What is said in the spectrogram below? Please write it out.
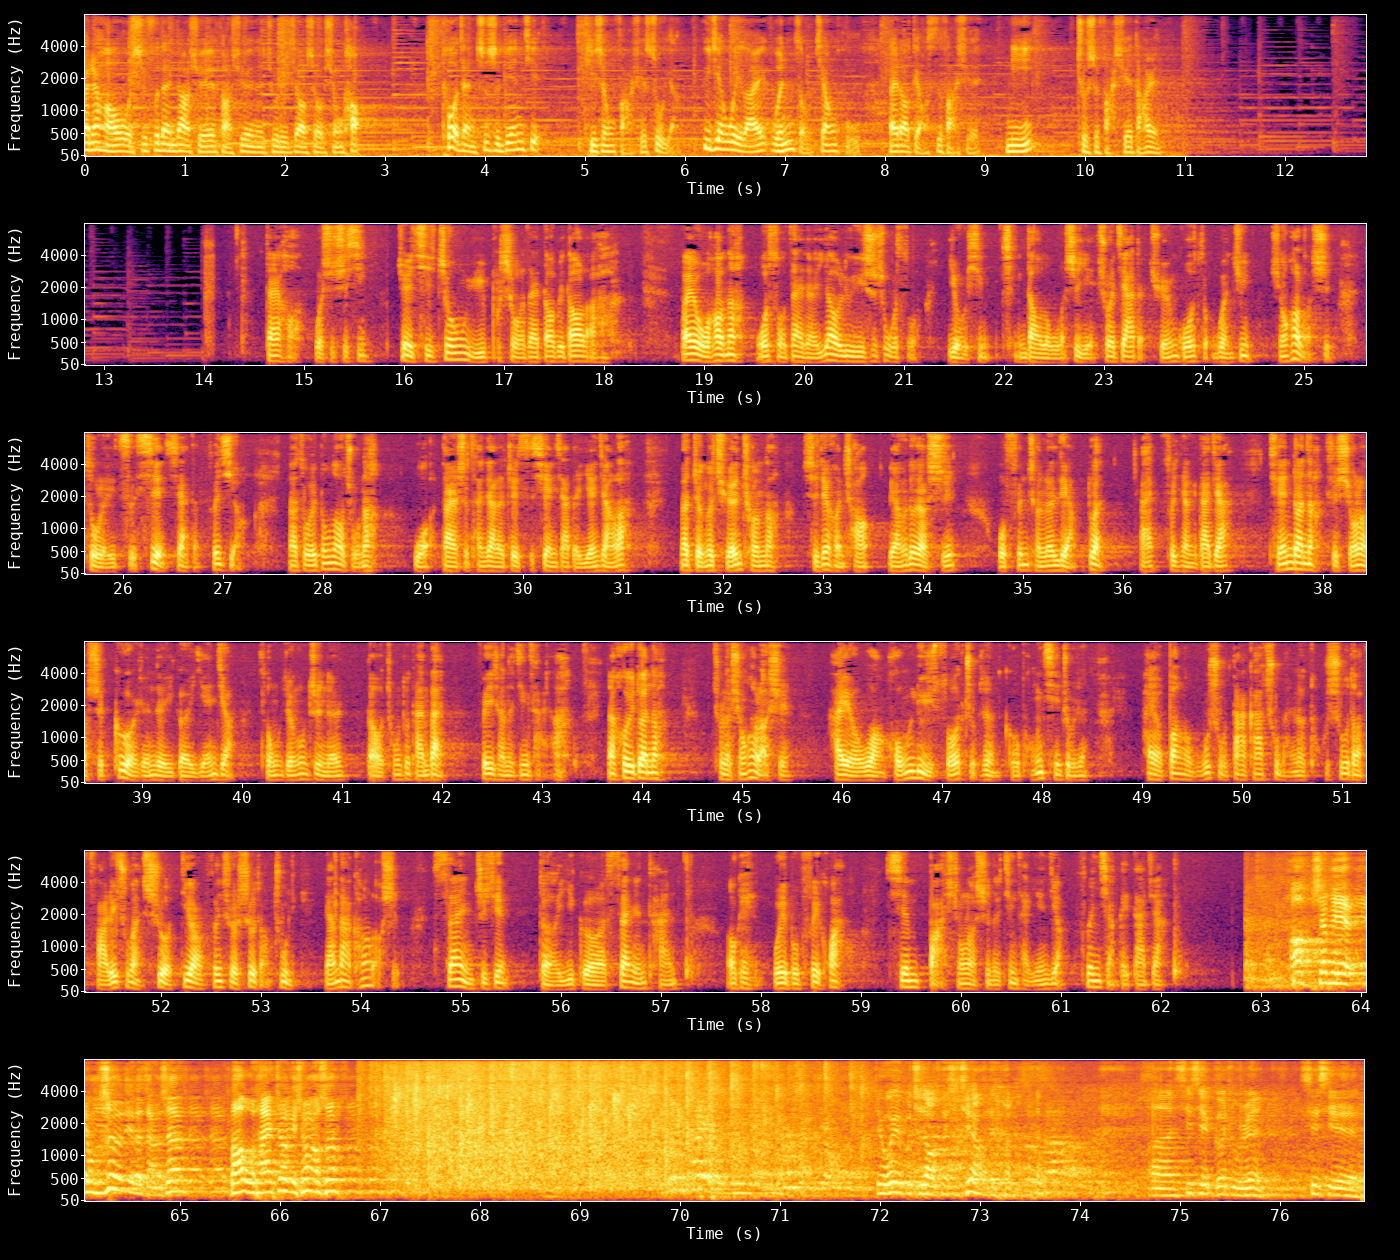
大家好，我是复旦大学法学院的助理教授熊浩。拓展知识边界，提升法学素养，遇见未来，稳走江湖。来到屌丝法学，你就是法学达人。大家好，我是石鑫。这期终于不是我在叨逼叨了啊！八月五号呢，我所在的耀律律师事务所有幸请到了我是演说家的全国总冠军熊浩老师，做了一次线下的分享。那作为东道主呢？我当然是参加了这次线下的演讲了。那整个全程呢，时间很长，两个多小时。我分成了两段来分享给大家。前一段呢是熊老师个人的一个演讲，从人工智能到冲突谈判，非常的精彩啊。那后一段呢，除了熊浩老师，还有网红律所主任葛鹏奇主任，还有帮了无数大咖出版了图书的法律出版社第二分社社长助理杨大康老师，三人之间的一个三人谈。OK，我也不废话，先把熊老师的精彩演讲分享给大家。好，下面用热烈的掌声把舞台交给熊老师。对，我也不知道会是这样的。呃，谢谢葛主任，谢谢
